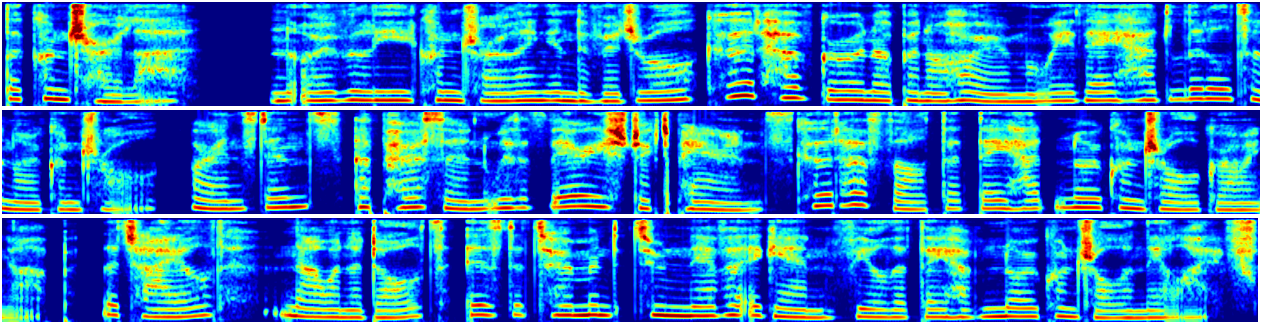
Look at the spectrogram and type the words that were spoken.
the controller. An overly controlling individual could have grown up in a home where they had little to no control. For instance, a person with very strict parents could have felt that they had no control growing up. The child, now an adult, is determined to never again feel that they have no control in their life.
